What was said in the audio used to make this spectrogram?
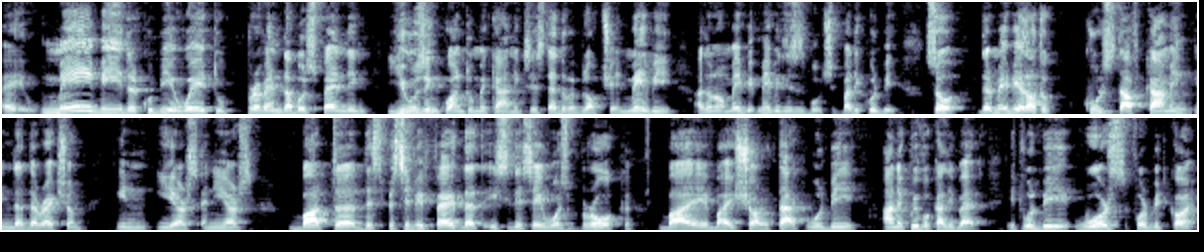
uh, maybe there could be a way to prevent double spending using quantum mechanics instead of a blockchain. Maybe I don't know. Maybe maybe this is bullshit, but it could be. So there may be a lot of cool stuff coming in that direction in years and years. But uh, the specific fact that ECDSA was broke by by Shor attack will be unequivocally bad. It will be worse for Bitcoin.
